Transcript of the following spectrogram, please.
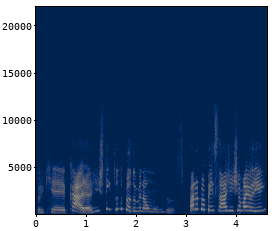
Porque, cara, a gente tem tudo para dominar o mundo. Para pra pensar, a gente é maioria em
